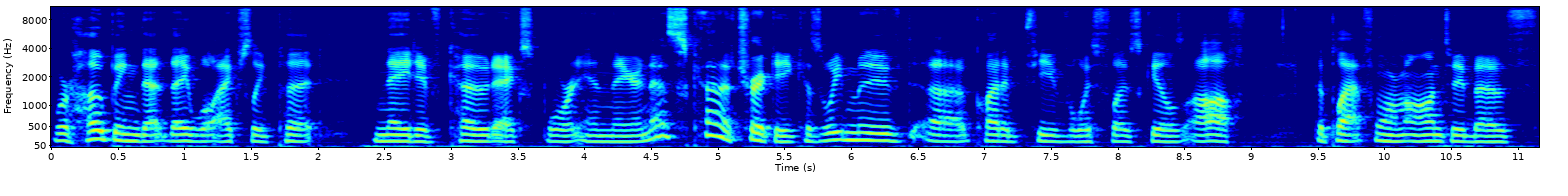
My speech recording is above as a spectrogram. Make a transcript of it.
we're hoping that they will actually put native code export in there. And that's kind of tricky because we moved uh, quite a few voiceflow skills off the platform onto both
